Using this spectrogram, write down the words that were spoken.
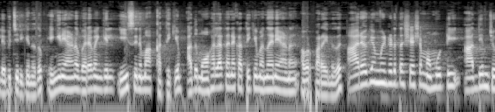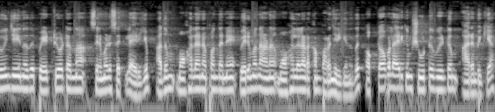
ലഭിച്ചിരിക്കുന്നതും. എങ്ങനെയാണ് വരവെങ്കിൽ ഈ സിനിമ കത്തിക്കും അത് മോഹൻലാൽ തന്നെ കത്തിക്കും എന്ന് തന്നെയാണ് അവർ പറയുന്നത്. ആരോഗ്യം വീണ്ടെടുത്ത ശേഷം മമ്മൂട്ടി ആദ്യം ജോയിൻ ചെയ്യുന്നത് പേട്രിയോട്ട് എന്ന സിനിമയുടെ സെറ്റിലായിരിക്കും. അതും മോഹൻലാലിനൊപ്പം തന്നെ വരുമെന്നാണ് മോഹൻലാൽ അടക്കം പറഞ്ഞിരിക്കുന്നത്. ഒക്ടോബറിലായിരിക്കും ഷൂട്ട് വീണ്ടും ആരംഭിക്കുക.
